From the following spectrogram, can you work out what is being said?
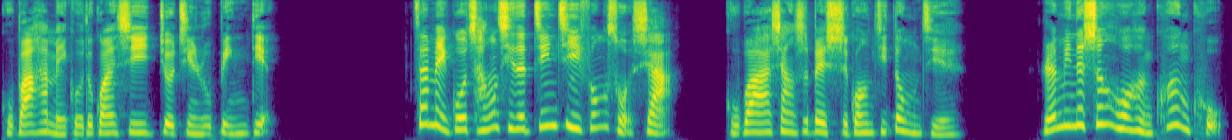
古巴和美国的关系就进入冰点。在美国长期的经济封锁下，古巴像是被时光机冻结，人民的生活很困苦，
